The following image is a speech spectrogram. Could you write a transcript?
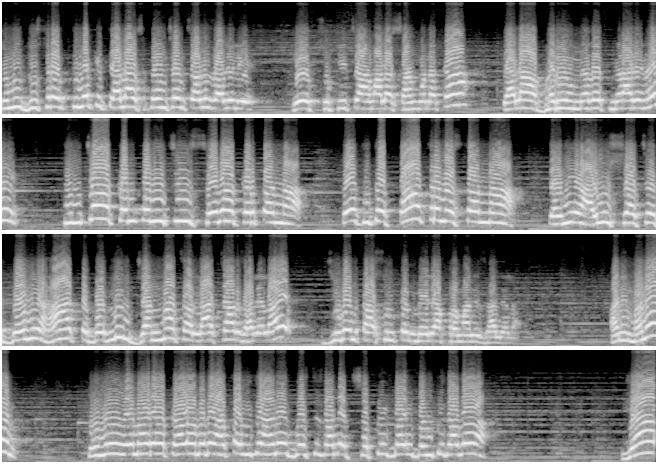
तुम्ही दुसरं दिलं की त्यालाच पेन्शन चालू झालेली आहे. हे चुकीचं आम्हाला सांगू नका. त्याला भरीव मदत मिळाली नाही. तुमच्या कंपनीची सेवा करताना तो तिथे पात्र नसताना त्यांनी आयुष्याचे दोन्ही हात बदलून जन्माचा लाचार झालेला आहे. जिवंत असून पण मेल्याप्रमाणे झालेला आहे. आणि म्हणून तुम्ही येणाऱ्या काळामध्ये आता इथे अनेक गोष्टी झाल्यात. सपीकबाई बंटी दादा या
